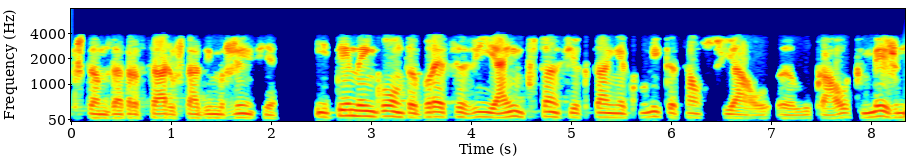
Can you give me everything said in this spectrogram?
que estamos a atravessar, o estado de emergência, e tendo em conta por essa via a importância que tem a comunicação social uh, local, que mesmo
